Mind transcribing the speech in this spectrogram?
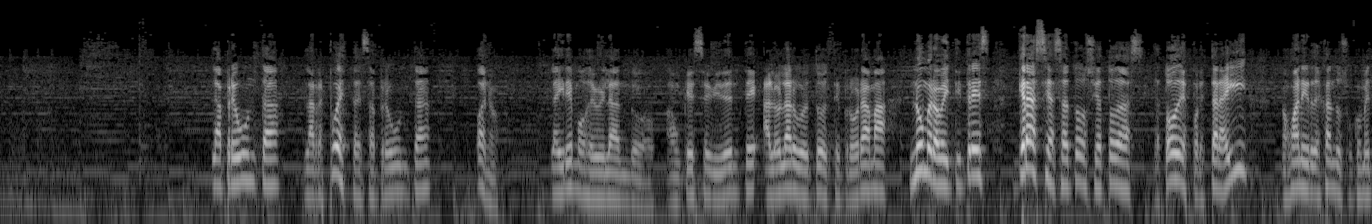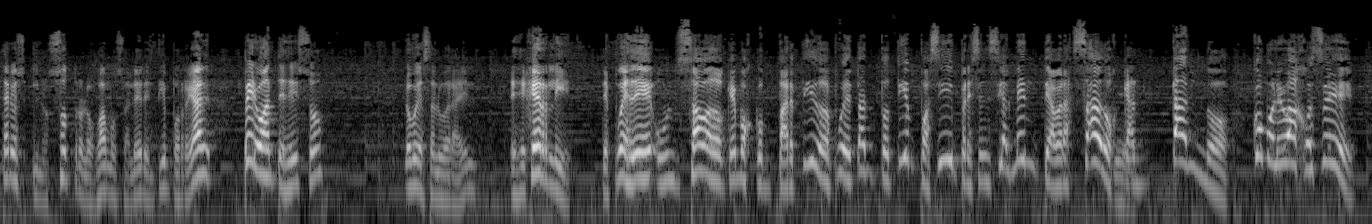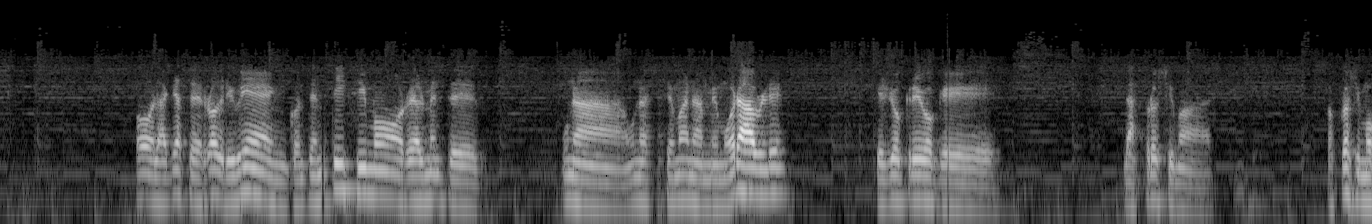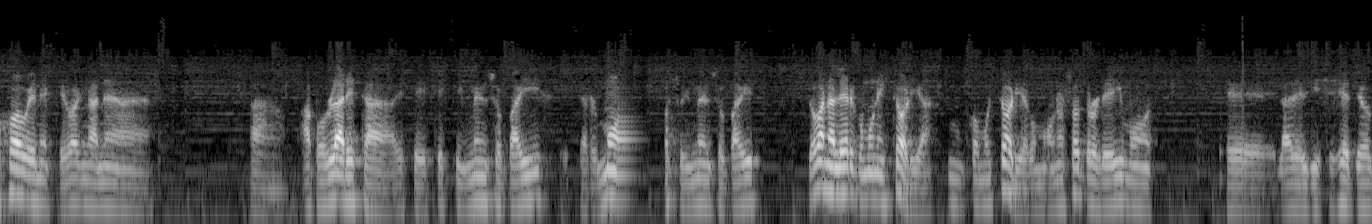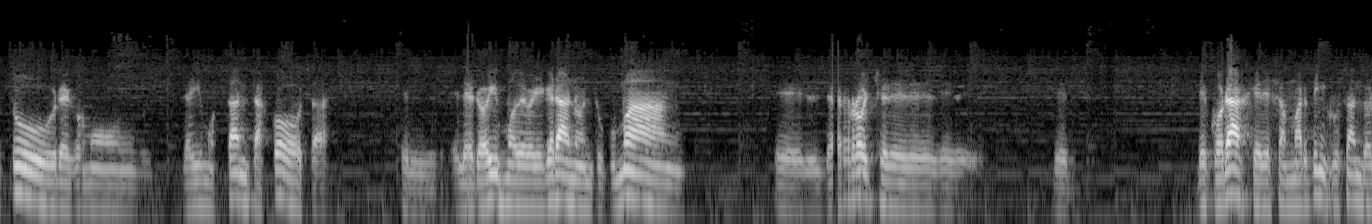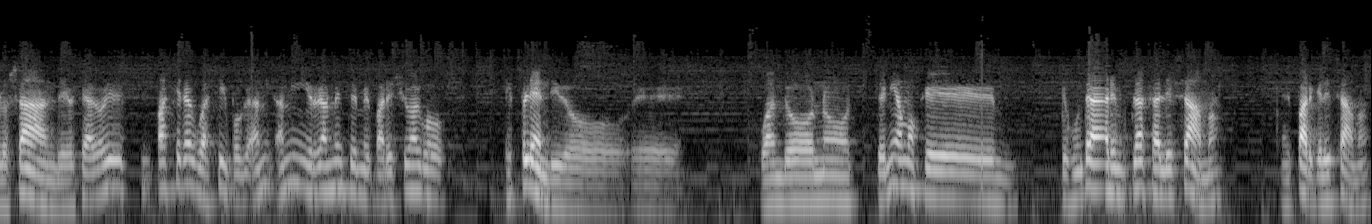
La pregunta, la respuesta a esa pregunta, bueno, la iremos develando, aunque es evidente, a lo largo de todo este programa número 23. Gracias a todos y a todas y a todos por estar ahí nos van a ir dejando sus comentarios y nosotros los vamos a leer en tiempo real. Pero antes de eso, lo voy a saludar a él. Desde Herley, después de un sábado que hemos compartido, después de tanto tiempo así, presencialmente, abrazados, cantando. ¿Cómo le va, José? Hola, ¿qué haces, Rodri? Bien, contentísimo, realmente una, una semana memorable, que yo creo que las próximas los próximos jóvenes que vengan a, a, poblar esta, este, este, este, inmenso país, este hermoso, inmenso país, lo van a leer como una historia, como historia, como nosotros leímos eh, la del 17 de octubre, como leímos tantas cosas. el, heroísmo de Belgrano en Tucumán, el derroche de, de, coraje de San Martín cruzando los Andes, o sea, va a ser algo así, porque a mí, a mí realmente me pareció algo espléndido. Eh, cuando nos teníamos que, juntar en Plaza Lezama, en el Parque Lezama,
